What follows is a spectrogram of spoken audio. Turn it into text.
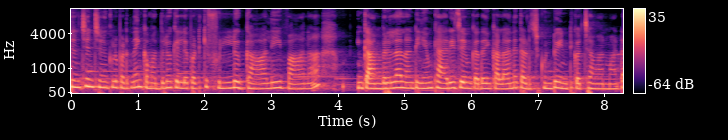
చిన్న చిన్న చినుకులు పడుతున్నాయి. ఇంకా మధ్యలోకి వెళ్ళేపటికి ఫుల్ గాలి వాన ఇంకా అంబ్రెల్లా లాంటివి ఏం క్యారీ చేయం కదా. ఇంకా అలానే తడుచుకుంటూ ఇంటికి వచ్చామన్నమాట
